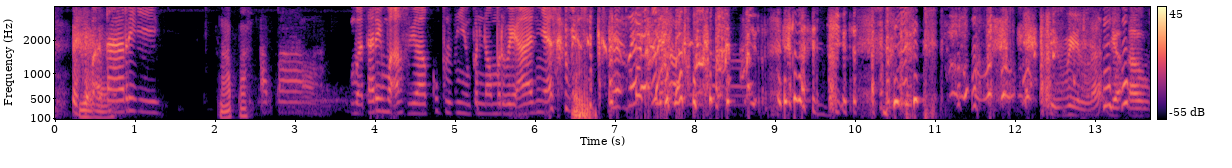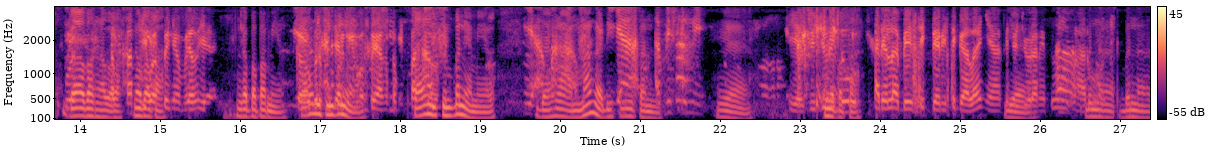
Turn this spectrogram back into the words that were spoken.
iya Mbak Tari. kenapa Apa? Mbak Tari maaf ya aku belum nyimpen nomor WA-nya sampai sekarang. Si Mila, ya ampun. Gak apa nggak apa Tepat nggak di apa waktunya Mel ya. nggak apa apa Mil sekarang disimpan di ya sekarang disimpan ya Mil Iya, udah maaf. lama nggak disimpan Iya, habis ini. iya Iya, jujur Nggak itu apa-apa. adalah basic dari segalanya. Iya. Kejujuran itu harus, benar benar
